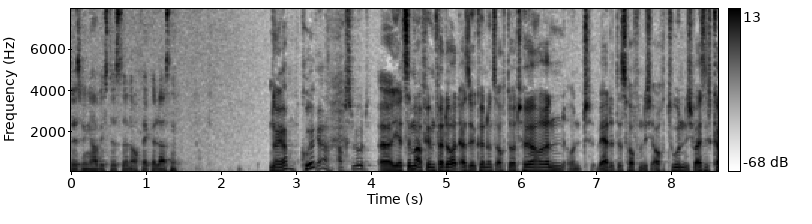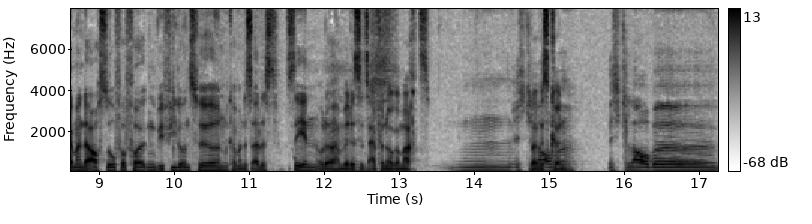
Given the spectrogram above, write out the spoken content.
Deswegen habe ich das dann auch weggelassen. Naja, cool. Ja, absolut. Äh, jetzt sind wir auf jeden Fall dort, also ihr könnt uns auch dort hören und werdet es hoffentlich auch tun. Ich weiß nicht, kann man da auch so verfolgen, wie viele uns hören? Kann man das alles sehen oder haben wir das jetzt einfach nur gemacht? Hm, Ich Weil wir's glaube, können. Ich glaube,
